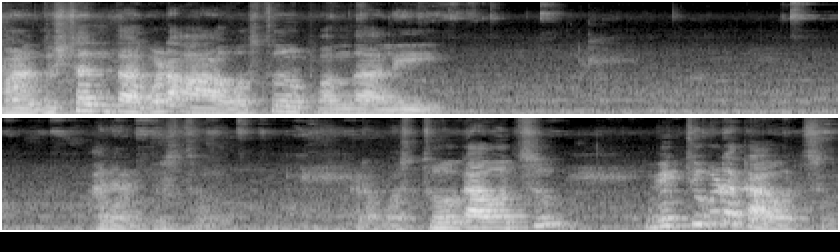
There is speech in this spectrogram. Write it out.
మన దృష్టి అంతా కూడా ఆ వస్తువును పొందాలి అని అనిపిస్తుంది. ఇక్కడ వస్తువు కావచ్చు వ్యక్తి కూడా కావచ్చు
